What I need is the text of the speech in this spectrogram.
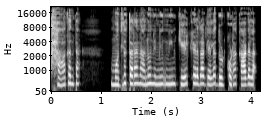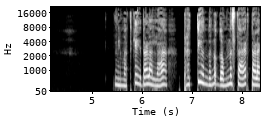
ಹಾಗಂತ. ಮೊದ್ಲು ತರ ನಾನು ನಿನ್ನ ನೀನ್ ಕೇಳ್ ಕೇಳ್ದಾಗೆಲ್ಲ ದುಡ್ಡು ಕೊಡಕ್ ಆಗಲ್ಲ. ನಿಮ್ಮ ಅತ್ತಿಗೆ ಇದ್ದಾಳಲ್ಲ. ಪ್ರತಿಯೊಂದನ್ನು ಗಮನಿಸ್ತಾ ಇರ್ತಾಳೆ.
